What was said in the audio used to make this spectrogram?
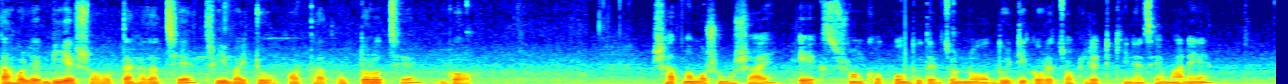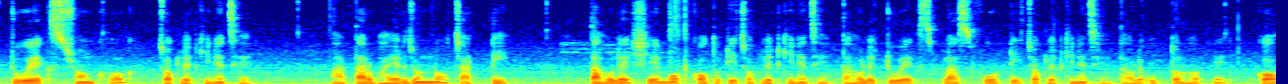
তাহলে বি এর সহগ দেখা যাচ্ছে থ্রি বাই টু অর্থাৎ উত্তর হচ্ছে গ। সাত নম্বর সমস্যায় এক্স সংখ্যক বন্ধুদের জন্য দুইটি করে চকলেট কিনেছে মানে টু এক্স সংখ্যক চকলেট কিনেছে। আর তার ভাইয়ের জন্য চারটি। তাহলে সে মোট কতটি চকলেট কিনেছে? তাহলে two X plus forty chocolate কিনেছে। তাহলে উত্তর হবে ক।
